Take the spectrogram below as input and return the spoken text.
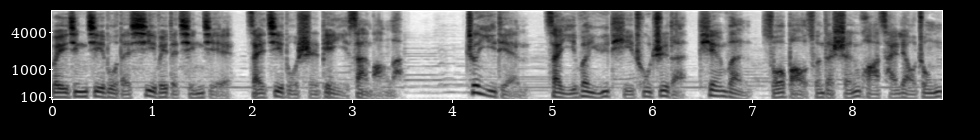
未经记录的细微的情节，在记录时便已散亡了。这一点在以问语体出之的《天问》所保存的神话材料中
